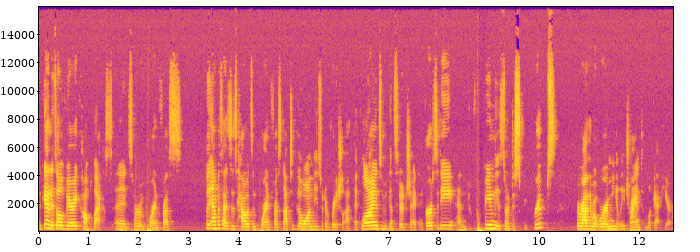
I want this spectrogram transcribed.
Again, it's all very complex, and it's sort of important for us, really emphasizes how it's important for us not to go on these sort of racial ethnic lines when we consider genetic diversity and creating these sort of discrete groups, but rather what we're immediately trying to look at here.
